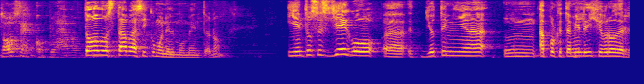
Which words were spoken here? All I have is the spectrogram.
Todo se acoplaba. Todo estaba así como en el momento, ¿no? Y entonces llego, ah, yo tenía un... Ah, porque también le dije, brother,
